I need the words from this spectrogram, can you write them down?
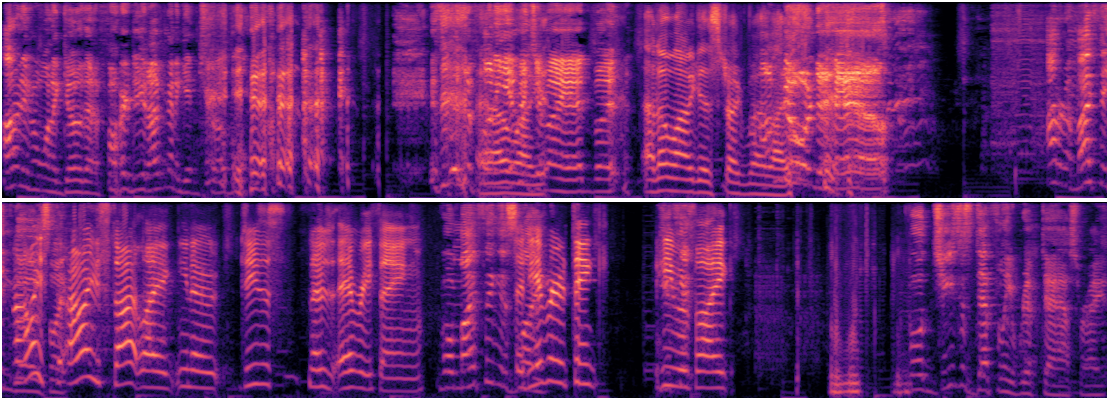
I don't even want to go that far, dude. I'm gonna get in trouble. it's been a funny my image in my head, but I don't want to get struck by I'm life. going to hell. I don't know. My thing I always, is like, I always thought like you know Jesus knows everything. well, my thing is So like, you ever think he was like, well, Jesus definitely ripped ass, right?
